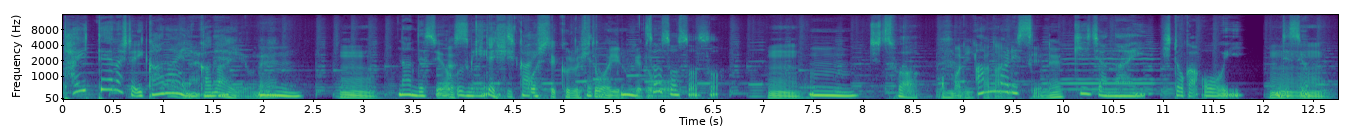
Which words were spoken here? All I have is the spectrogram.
大抵の人行かないのよね。行かないよねうん、うん。なんですよ好きで引っ越してくる人はいるけど、うんそうそうそうそううん。うん、好実はあんまり行かないっていうね。きじゃない人が多いんですよ。うん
